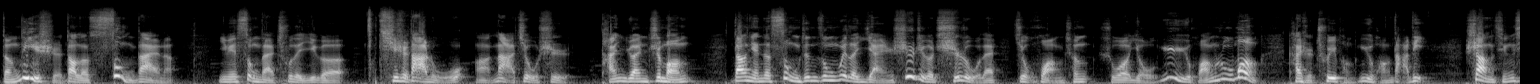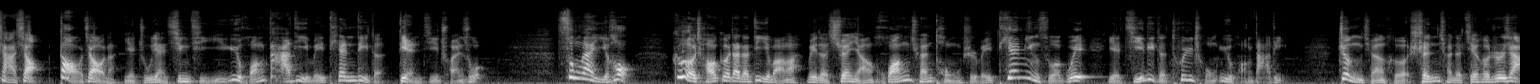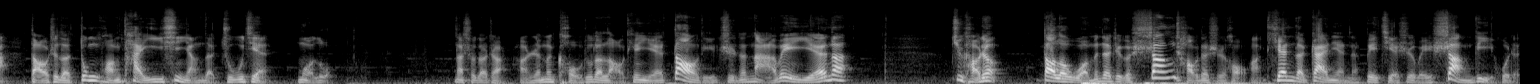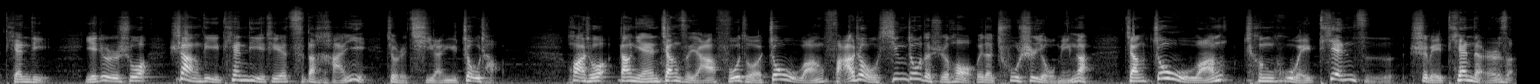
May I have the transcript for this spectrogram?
等历史到了宋代呢，因为宋代出了一个奇耻大辱啊，那就是澶渊之盟。当年的宋真宗为了掩饰这个耻辱呢，就谎称说有玉皇入梦，开始吹捧玉皇大帝，上行下效，道教呢也逐渐兴起以玉皇大帝为天地的典籍传说。宋代以后，各朝各代的帝王啊，为了宣扬皇权统治为天命所归，也极力的推崇玉皇大帝。政权和神权的结合之下，导致了东皇太一信仰的逐渐没落。那说到这儿啊，人们口中的老天爷到底指的哪位爷呢？据考证，到了我们的这个商朝的时候啊，天的概念呢被解释为上帝或者天地，也就是说，上帝、天地这些词的含义就是起源于周朝。话说当年姜子牙辅佐周武王伐纣兴周的时候，为了出师有名啊，将周武王称呼为天子，视为天的儿子。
